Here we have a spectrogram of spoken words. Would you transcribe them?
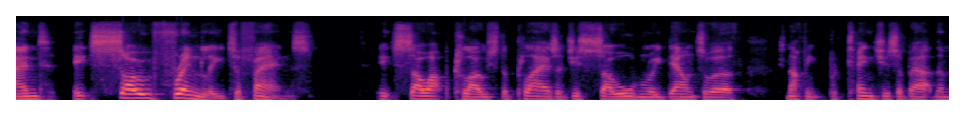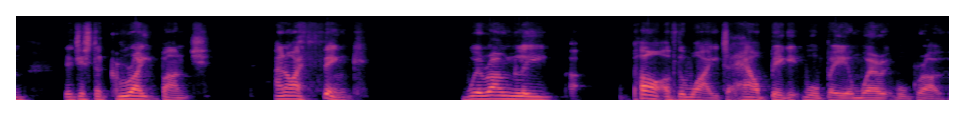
And it's so friendly to fans. It's so up close. The players are just so ordinary, down to earth. There's nothing pretentious about them. They're just a great bunch. And I think we're only uh, part of the way to how big it will be and where it will grow.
